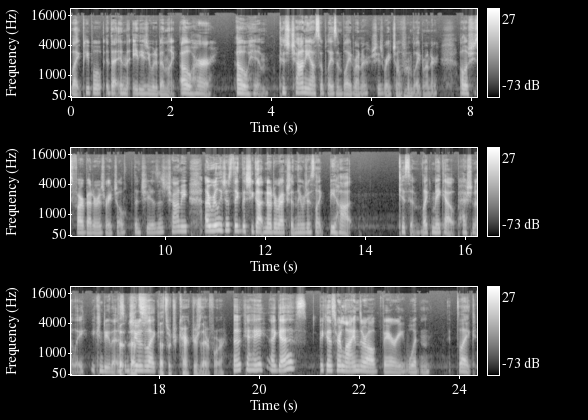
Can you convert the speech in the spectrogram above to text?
like people that in the '80s you would have been like, "Oh, her, oh, him," because Chani also plays in Blade Runner. She's Rachel Mm-hmm. from Blade Runner, although she's far better as Rachel than she is as Chani. I really just think that she got no direction. They were just like, "Be hot, kiss him, like make out passionately. You can do this," Th- and she was like, "That's what your character's there for." Okay, I guess. Because her lines are all very wooden. It's like,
